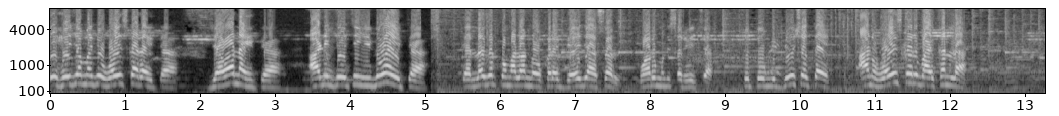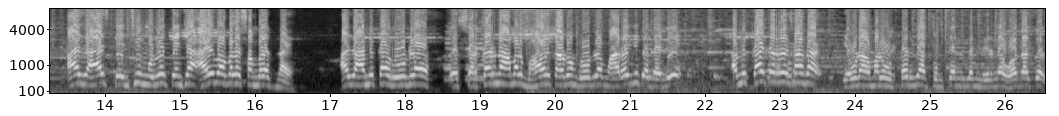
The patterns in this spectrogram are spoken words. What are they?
ते हे ज्या म्हणजे वयस्कर आहेत त्या जवान आहेत त्या आणि ज्याची विधवा आहेत त्या त्यांना जर तुम्हाला नोकऱ्या द्यायच्या असेल गव्हर्नमेंट सर्व्हिसच्या तर तुम्ही देऊ शकताय. आणि वयस्कर बायकांना आज आज त्यांची मुलं त्यांच्या आई बाबाला सांभाळत नाही. आज आम्ही काय रोडला सरकारनं आम्हाला बाहेर काढून रोडला मारायची का आम्ही काय करणार सांगा? एवढं आम्हाला उत्तर द्या. तुमच्यानं जर निर्णय होत असेल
